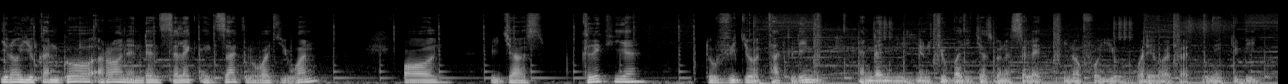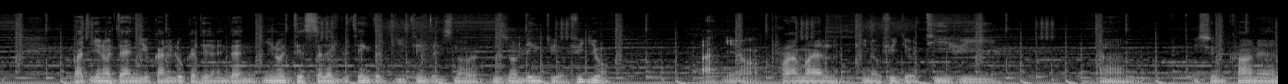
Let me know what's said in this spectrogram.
you know, you can go around and then select exactly what you want. Or you just click here to video tag limit. And then, you know, TubeBuddy just going to select, you know, for you, whatever that you need to be. But you know then you can look at it and then you know they select the thing that you think is no is not linked to your video. Like you know primal you know video tv um using kernel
